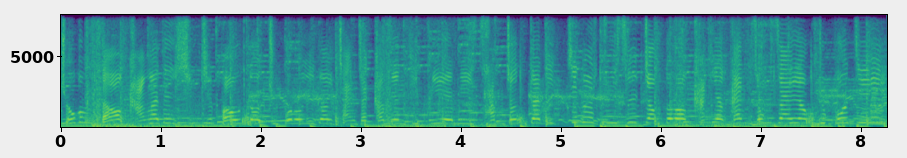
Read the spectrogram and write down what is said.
조금 더 강화된 17파운더 주포로 이걸 장착하면 DPM이 3000까지 찍을 수 있을 정도로 강력한 속사형 주포지.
